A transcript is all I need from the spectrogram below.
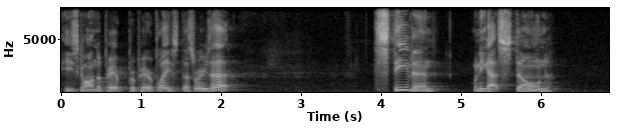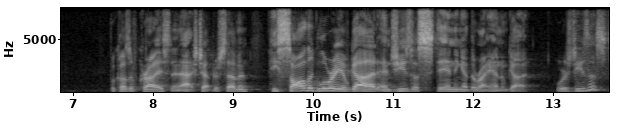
he's gone to prepare, prepare a place. That's where he's at. Stephen, when he got stoned because of Christ in Acts chapter 7, he saw the glory of God and Jesus standing at the right hand of God. Where's Jesus?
